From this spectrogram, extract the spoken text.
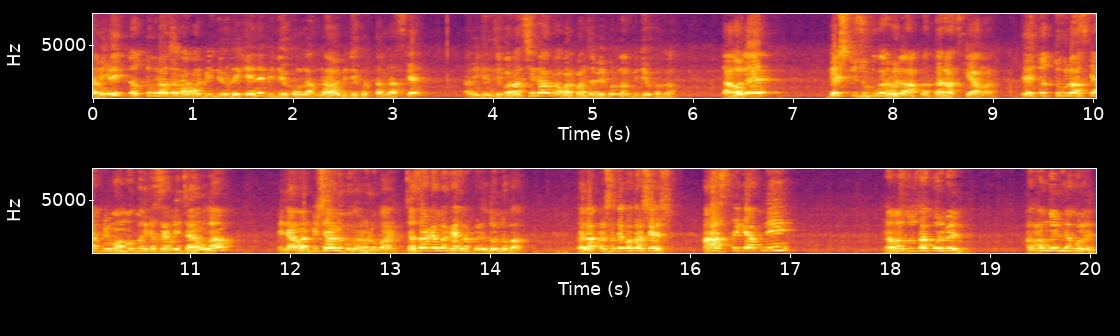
আমি এই তথ্যগুলোর জন্য আবার ভিডিও রেখে এনে ভিডিও করলাম। না ভিডিও করতাম না আজকে। আমি গেঞ্জি ভরা ছিলাম আবার পাঞ্জাবি পরলাম ভিডিও করলাম। তাহলে বেশ কিছু উপকার হলো আপনার দ্বারা আজকে আমার। এই তথ্যগুলো আজকে আপনি মোহাম্মদ ভাইয়ের কাছে আমি জানলাম। এটা আমার বিশাল উপকার হলো ভাই। জাজাকাল্লাহ খাই আপনাকে ধন্যবাদ। তাহলে আপনার সাথে কথা শেষ। আজ থেকে আপনি নামাজ রোজা করবেন। আলহামদুলিল্লাহ বলেন।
